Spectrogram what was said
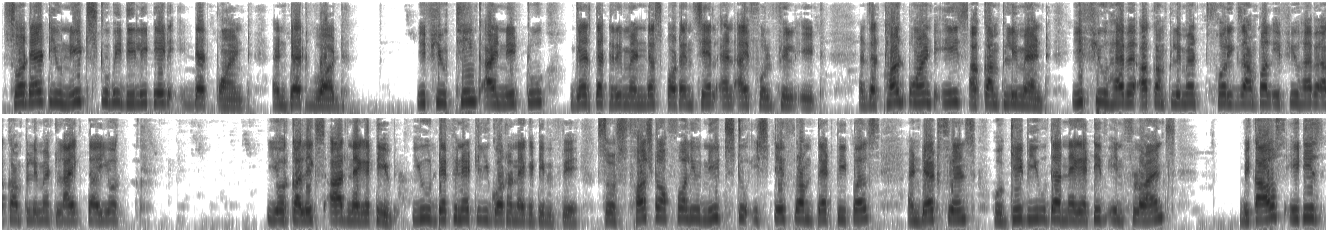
So that you needs to be deleted that point and that word. If you think i need to get that tremendous potential and i fulfill it. And the third point is a compliment if you have a, compliment for example if you have a compliment like the your your colleagues are negative. You definitely got a negative pay. So first of all you need to stay from that peoples and that friends who give you the negative influence because it is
